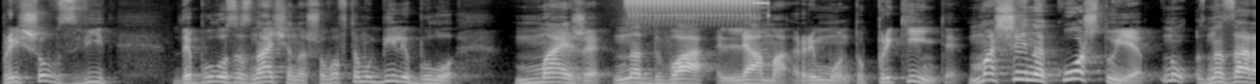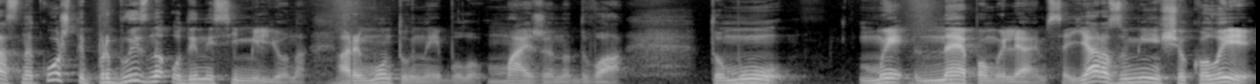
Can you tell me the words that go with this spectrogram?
прийшов звіт, де було зазначено, що в автомобілі було майже на 2 ляма ремонту. Прикиньте, машина коштує ну на зараз на кошти приблизно 1,7 мільйона, а ремонту в неї було майже на 2. Тому ми не помиляємося. Я розумію, що коли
